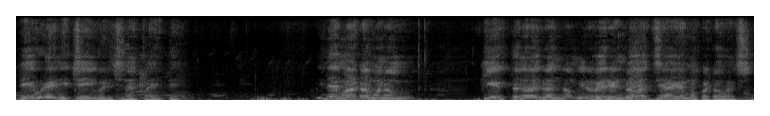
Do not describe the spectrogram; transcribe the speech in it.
దేవుడే నీ చేయి విడిచినట్లయితే ఇదే మాట మనం కీర్తనల గ్రంథం ఇరవై రెండో అధ్యాయం ఒకటో వచ్చిన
